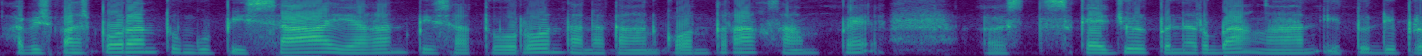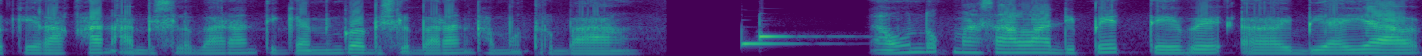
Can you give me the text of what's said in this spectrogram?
habis pasporan tunggu pisah ya kan? Pisah turun tanda tangan kontrak sampai uh, schedule penerbangan itu diperkirakan habis lebaran tiga minggu habis lebaran kamu terbang. Nah untuk masalah di PT eh, biaya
